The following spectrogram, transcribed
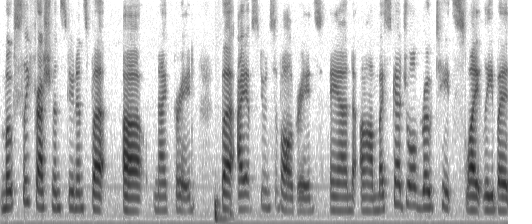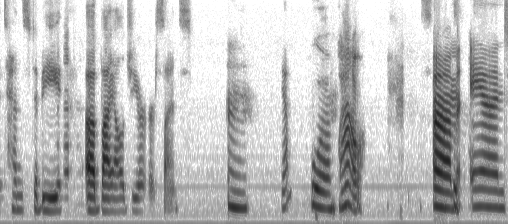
mostly freshman students, but uh, ninth grade. But I have students of all grades, and um, my schedule rotates slightly, but it tends to be uh, biology or earth science. Mm. Yeah. Cool. wow. Um, and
